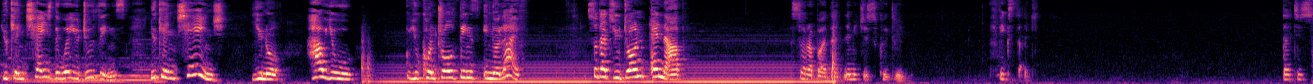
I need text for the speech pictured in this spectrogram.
You can change the way you do things. You can change, you know, how you you control things in your life so that you don't end up sorry about that let me just quickly fix that. That is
